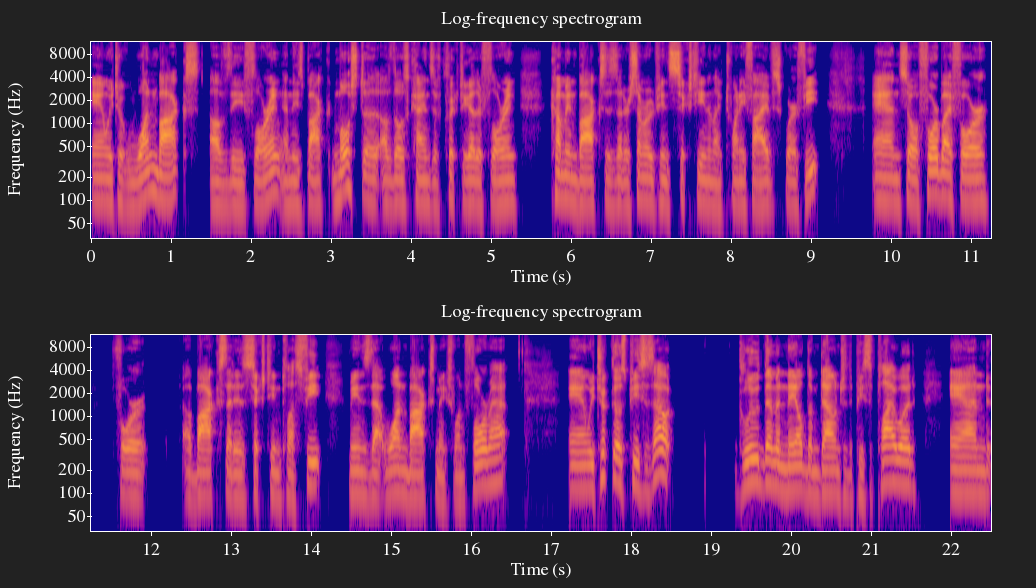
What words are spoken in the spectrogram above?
and we took one box of the flooring and these box most uh, of those kinds of click together flooring come in boxes that are somewhere between 16 and like 25 square feet. And so a four by four for a box that is 16 plus feet means that one box makes one floor mat. And we took those pieces out, glued them and nailed them down to the piece of plywood. And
